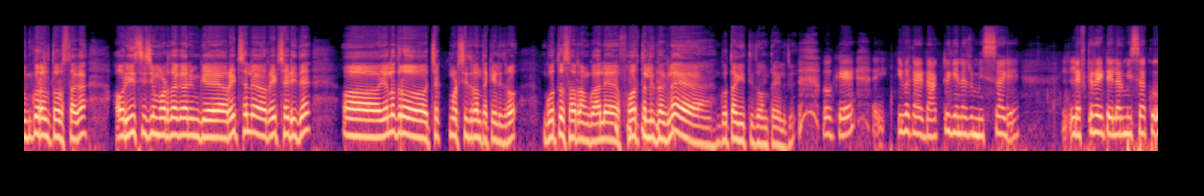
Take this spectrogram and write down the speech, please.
ತುಮಕೂರಲ್ಲಿ ತೋರಿಸಿದಾಗ ಅವ್ರು ಇ ಸಿ ಜಿ ಮಾಡಿದಾಗ ನಿಮಗೆ ರೈಟ್ ಸೈಡ್ ರೈಟ್ ಸೈಡ್ ಇದೆ. ಎಲ್ಲಾದರೂ ಚೆಕ್ ಮಾಡಿಸಿದ್ರು ಅಂತ ಕೇಳಿದರು. ಗೊತ್ತು ಸರ್ ನಮ್ಗೆ ಅಲ್ಲೇ ಫೋರ್ತಲ್ಲಿದ್ದಾಗಲೇ ಗೊತ್ತಾಗಿತ್ತಿದ್ದು ಅಂತ ಹೇಳಿದ್ವಿ. ಓಕೆ ಇವಾಗ ಡಾಕ್ಟ್ರಿಗೆ ಏನಾದರೂ ಮಿಸ್ ಆಗಿ ಲೆಫ್ಟ್ ರೈಟ್ ಎಲ್ಲರೂ ಮಿಸ್ ಹಾಕು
